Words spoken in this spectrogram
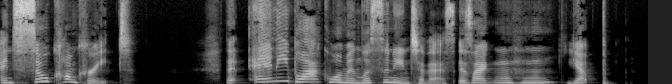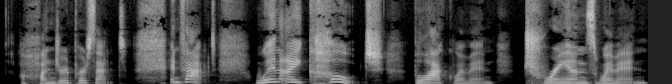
and so concrete that any Black woman listening to this is like, mm hmm, yep, 100%. In fact, when I coach Black women, trans women,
